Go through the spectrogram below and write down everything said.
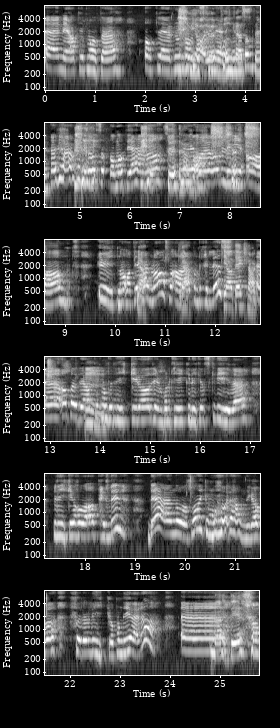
Eh, med at vi på en måte opplever den samme Vi jo diskrimineringen sånn. Ja, vi har en podcast om at vi er henne, Så vet Men vi har jo veldig mye annet utenom at vi er her nå, som er Ja. på en måte felles. Ja, det er klart. Eh, og bare det at vi Mm. liker å drive med politikk, vi liker å skrive, vi liker å holde appeller, det er noe som man ikke må være handikappa for å like å på en gjør, gjøre. Eh, Nei, det er sant.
